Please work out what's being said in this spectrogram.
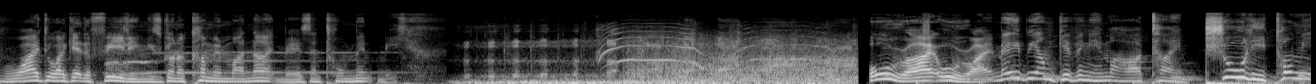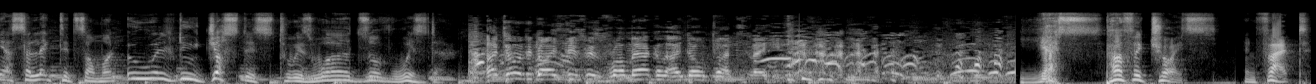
Why do I get the feeling he's gonna come in my nightmares and torment me? Alright, alright, maybe I'm giving him a hard time. Surely Tommy has selected someone who will do justice to his words of wisdom. I told you guys this was from Merkel, I don't translate. Yes! Perfect choice. In fact,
